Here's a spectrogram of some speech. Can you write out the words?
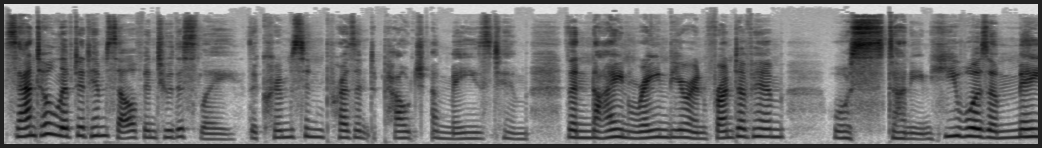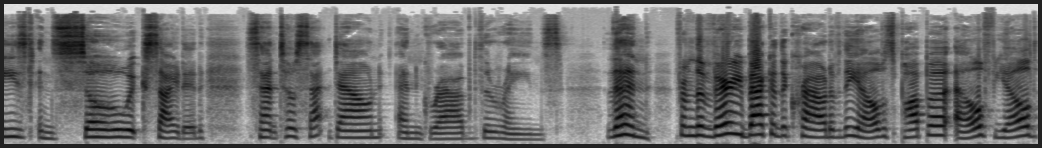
Santo lifted himself into the sleigh. The crimson present pouch amazed him. The nine reindeer in front of him was stunning. He was amazed and so excited. Santo sat down and grabbed the reins. Then, from the very back of the crowd of the elves, Papa Elf yelled,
